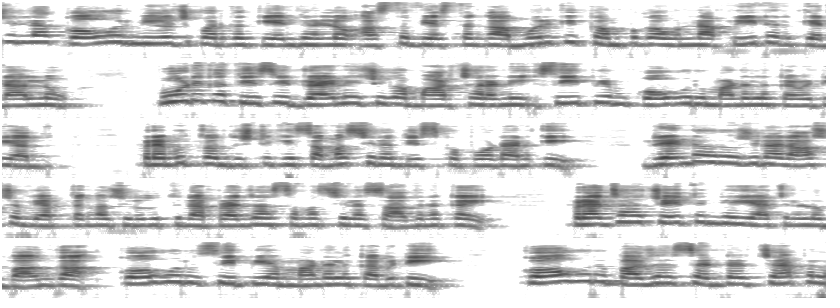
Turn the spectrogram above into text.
జిల్లా కోవూరు నియోజకవర్గ కేంద్రంలో అస్తవ్యస్తంగా మురికి కంపుగా ఉన్న పీటర్ కెనాల్ను పూడిక తీసి డ్రైనేజీగా మార్చాలని సిపిఎం కోవూరు మండల కమిటీ ప్రభుత్వం దృష్టికి సమస్యను తీసుకుపోవడానికి రెండవ రోజున రాష్ట్ర వ్యాప్తంగా జరుగుతున్న ప్రజా సమస్యల సాధనకై ప్రజా చైతన్య యాత్రలో భాగంగా కోవూరు సిపిఎం మండల కమిటీ కోవూరు బజార్ సెంటర్ చేపల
